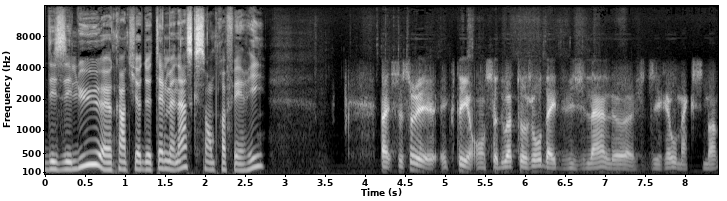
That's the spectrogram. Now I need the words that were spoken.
des élus quand il y a de telles menaces qui sont proférées? Ben, c'est sûr, écoutez, on se doit toujours d'être vigilant, là, je dirais, au maximum.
